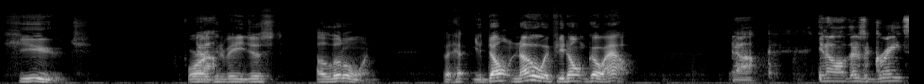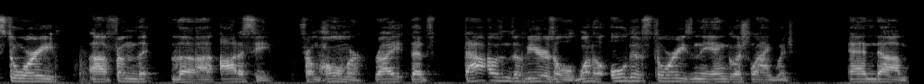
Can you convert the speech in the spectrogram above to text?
huge, or yeah. it could be just a little one. But you don't know if you don't go out. Yeah. You know, there's a great story uh, from the, the Odyssey from Homer, right? That's thousands of years old, one of the oldest stories in the English language. and um,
